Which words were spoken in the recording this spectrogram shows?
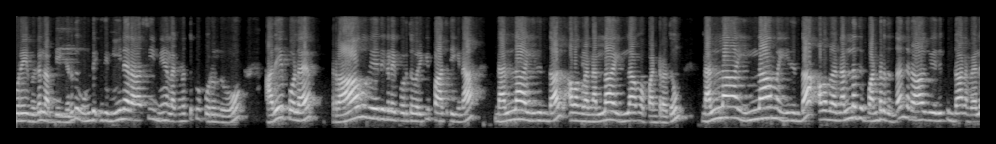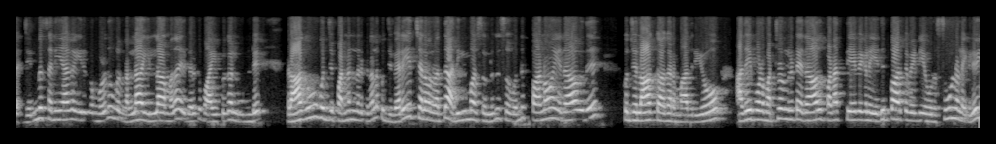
குறைவுகள் அப்படிங்கிறது உண்டு. இது மீன ராசி மீன லக்னத்துக்கு பொருந்தும். அதே போல ராகு வேதுகளை பொறுத்த வரைக்கும் பாத்துட்டீங்கன்னா நல்லா இருந்தால் அவங்கள நல்லா இல்லாம பண்றதும் நல்லா இல்லாம இருந்தா அவங்கள நல்லது பண்றதும் தான் இந்த ராகு வேதுக்கு உண்டான வேலை. ஜென்ம சனியாக இருக்கும் பொழுது உங்களுக்கு நல்லா இல்லாம தான் இருக்கிறதுக்கு வாய்ப்புகள் உண்டு. ராகுவும் கொஞ்சம் பன்னெண்டுல இருக்கனால கொஞ்சம் விரைய செலவு வந்து அதிகமா சொல்லுது. சோ வந்து பணம் ஏதாவது கொஞ்சம் லாக் ஆகிற மாதிரியோ அதே போல மற்றவர்கள்ட்ட ஏதாவது பண தேவைகளை எதிர்பார்க்க வேண்டிய ஒரு சூழ்நிலைகளையோ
